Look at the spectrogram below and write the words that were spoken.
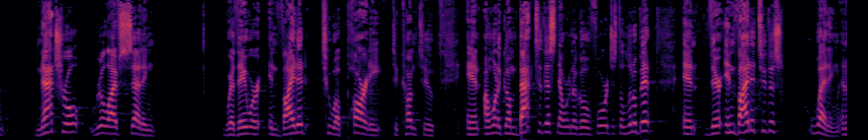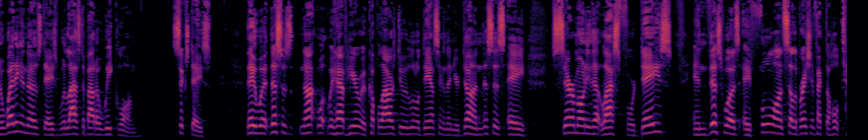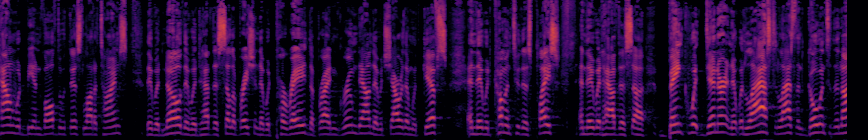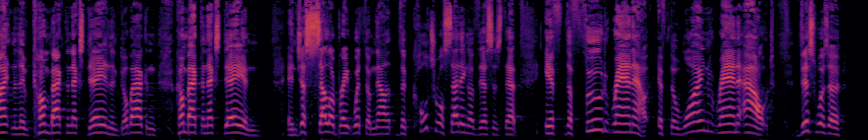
natural real life setting where they were invited to a party to come to. And i want to come back to this. Now we're going to go forward just a little bit. And they're invited to this wedding. And a wedding in those days would last about a week long six days they would, this is not what we have here. A couple hours, do a little dancing, and then you're done. This is a ceremony that lasts for days. And this was a full on celebration. In fact, the whole town would be involved with this a lot of times. They would know, they would have this celebration, they would parade the bride and groom down, they would shower them with gifts, and they would come into this place and they would have this uh, banquet dinner, and it would last and last and go into the night, and then they would come back the next day and then go back and come back the next day and and just celebrate with them. Now, the cultural setting of this is that if the food ran out, if the wine ran out, this was a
